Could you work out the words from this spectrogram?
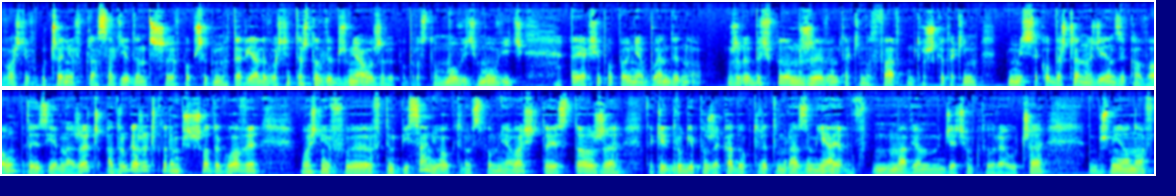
właśnie w uczeniu w klasach 1-3 w poprzednim materiale, właśnie też to wybrzmiało, żeby po prostu mówić, mówić, jak się popełnia błędy, no, żeby być w żywym, takim otwartym, troszkę takim, mieć taką bezczelność językową. To jest jedna rzecz. A druga rzecz, która mi przyszła do głowy właśnie w, w tym pisaniu, o którym wspomniałaś, to jest to, że takie drugie porzekadło, które tym razem ja wmawiam dzieciom, które uczę, Brzmi ona w,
